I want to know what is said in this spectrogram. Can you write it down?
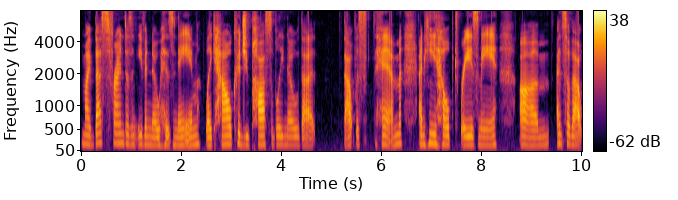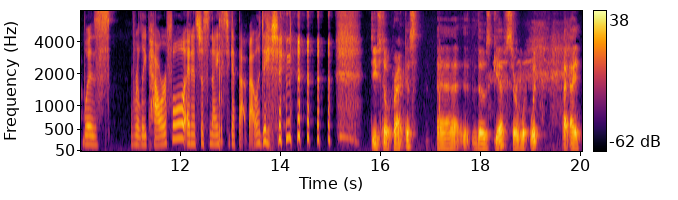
My best friend doesn't even know his name. Like, how could you possibly know that that was him and he helped raise me um, and so that was really powerful and it's just nice to get that validation do you still practice uh, those gifts or what, what I,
